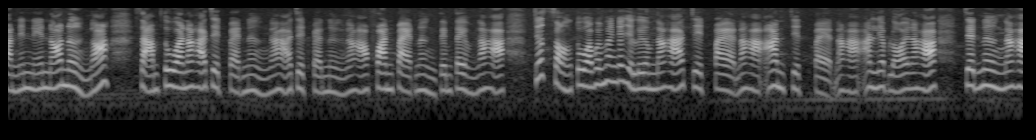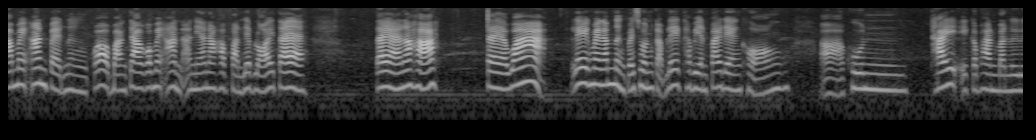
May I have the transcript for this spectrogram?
ฟันเน้นๆเนาะหนึ่งเนาะสามตัวนะคะเจ็ดแปดหนึ่งนะคะเจ็ดแปดหนึ่งนะคะ ฟันแปดหนึ่งเต็มๆนะคะจุดสองตัวเพื่อนๆก็อย่าลืมนะคะเจ็ดแปดนะคะ อันเจ็ดแปดนะคะ อันเรียบร้อยนะคะเจ็ดหนึ่งนะคะไม่อันแปดหนึ่งก็บางเจ้าก็ไม่อันอันนี้นะคะฟันเรียบร้อยแต่แต่นะคะ แต่ว่าเลขแม่น้ำหนึ่งไปชนกับเลขทะเบียนป้ายแดงของอคุณ ไทยเอกพันธ์บรรลือ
